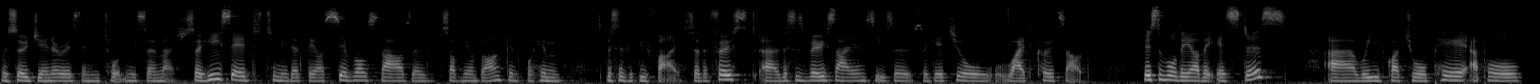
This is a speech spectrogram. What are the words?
was so generous and he taught me so much. So, he said to me that there are several styles of Sauvignon Blanc, and for him, specifically five. So the first, uh, this is very sciencey, so, so get your white coats out. First of all, there are the esters, uh, where you've got your pear, apple,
